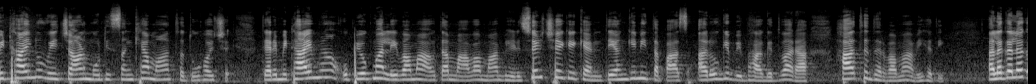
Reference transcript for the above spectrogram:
મીઠાઈનું વેચાણ મોટી સંખ્યામાં થતું હોય છે. ત્યારે મીઠાઈના ઉપયોગમાં લેવામાં આવતા માવામાં ભેળસેળ છે કે કેમ તે અંગેની તપાસ આરોગ્ય વિભાગ દ્વારા હાથ ધરવામાં આવી હતી. અલગ અલગ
